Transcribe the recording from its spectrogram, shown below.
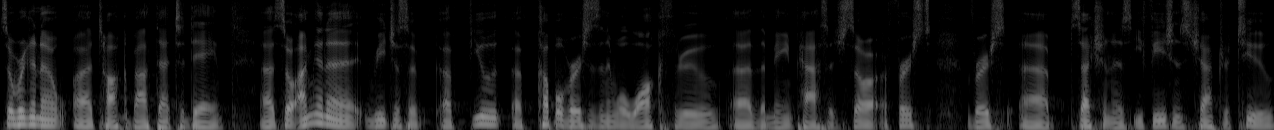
So we're going to uh, talk about that today. Uh, so I'm going to read just a, a, few, a couple verses, and then we'll walk through uh, the main passage. So our first verse uh, section is Ephesians chapter 2,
